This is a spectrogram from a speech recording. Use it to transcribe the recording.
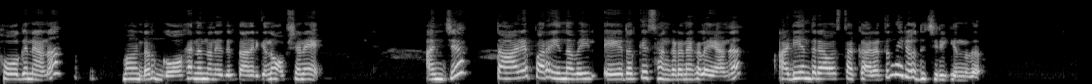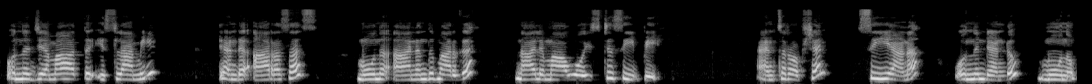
ഹോഗനാണ് വാണ്ടർ ഗോഹൻ എന്നാണ് ഇതിൽ തന്നിരിക്കുന്നത്. ഓപ്ഷൻ എ അഞ്ച് താഴെ പറയുന്നവയിൽ ഏതൊക്കെ സംഘടനകളെയാണ് അടിയന്തരാവസ്ഥ കാലത്ത് നിരോധിച്ചിരിക്കുന്നത്? ഒന്ന് ജമാഅത്ത് ഇസ്ലാമി. രണ്ട് ആർ എസ് എസ്. മൂന്ന് ആനന്ദ് മാർഗ്. നാല് Maoist C P. Answer option C ആണ്. ഒന്നും രണ്ടും മൂന്നും.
